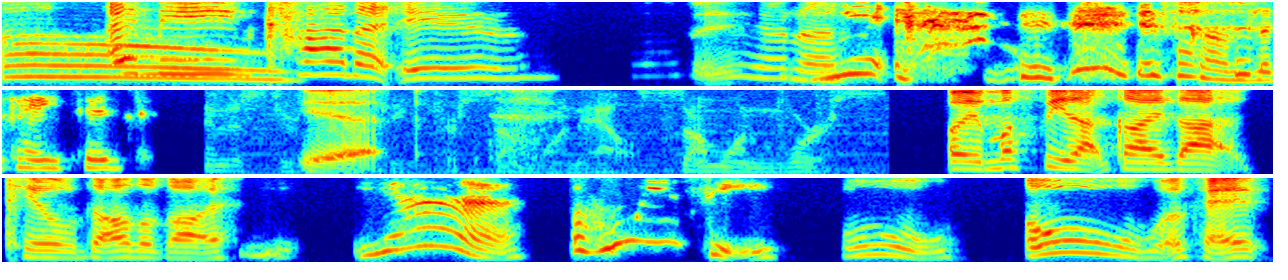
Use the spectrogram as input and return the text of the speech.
oh. I mean, kinda is. You know. yeah, it's complicated. Yeah. for someone else, someone worse. Oh, it must be that guy that killed the other guy. Yeah, but who is he? Oh, oh, okay.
